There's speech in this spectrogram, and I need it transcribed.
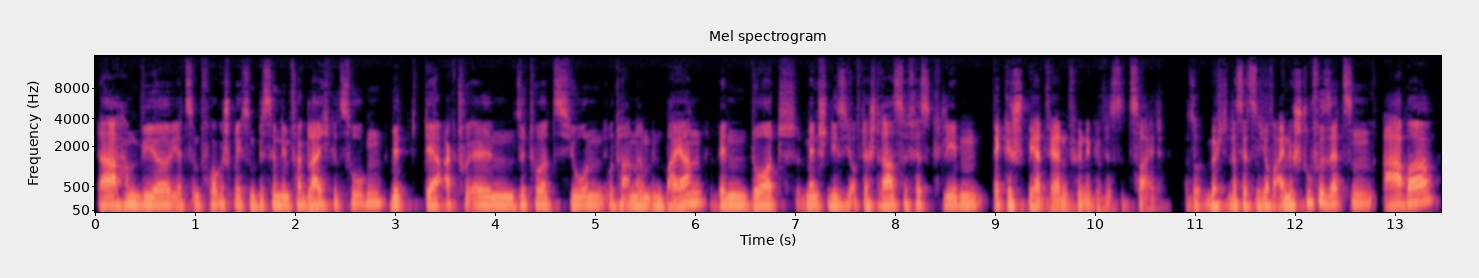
Da haben wir jetzt im Vorgespräch so ein bisschen den Vergleich gezogen mit der aktuellen Situation unter anderem in Bayern, wenn dort Menschen, die sich auf der Straße festkleben, weggesperrt werden für eine gewisse Zeit. Also möchte das jetzt nicht auf eine Stufe setzen, aber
